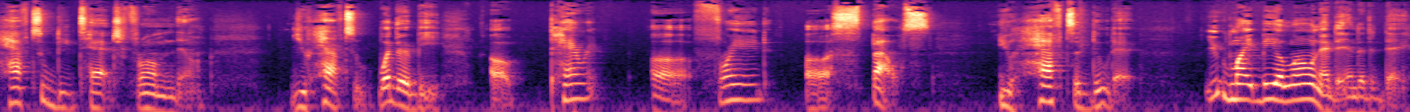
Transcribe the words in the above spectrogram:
have to detach from them. You have to, whether it be a parent, a friend, a spouse, you have to do that. You might be alone at the end of the day,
